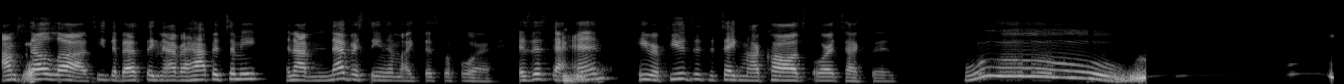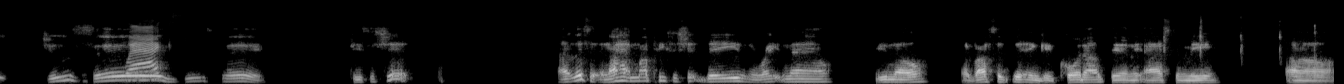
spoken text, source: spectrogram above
I'm Yep. so lost. He's the best thing that ever happened to me, and I've never seen him like this before. Is this the end? He refuses to take my calls or texts. Woo! Juicy. Wax. Juicy. Piece of shit. Uh, listen, and I have my piece of shit days, and right now, you know, if I sit there and get caught out there and they asking me, uh,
